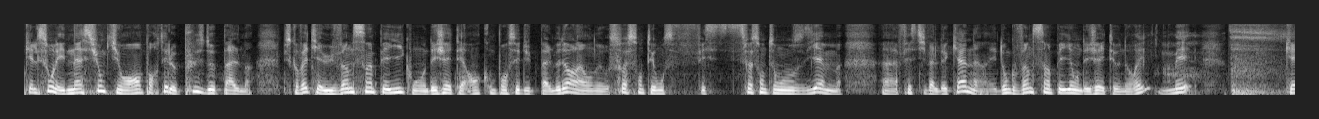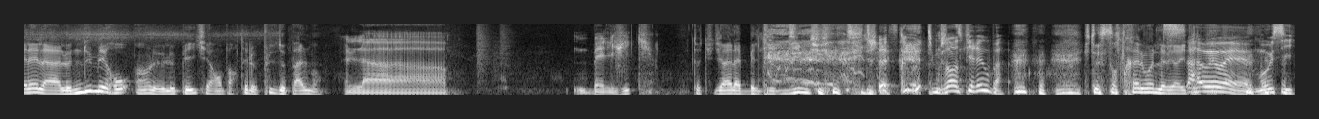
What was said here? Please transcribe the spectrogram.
quelles sont les nations qui ont remporté le plus de palmes? Puisqu'en fait il y a eu 25 pays qui ont déjà été récompensés d'une palme d'or, là on est au 71 fes- 71e euh, festival de Cannes, et donc 25 pays ont déjà été honorés, mais quel est la- le numéro 1, le, le pays qui a remporté le plus de palmes? La. Belgique. Toi tu dirais la Belgique. Dim, tu, tu dirais- tu me sens inspiré ou pas? Je te sens très loin de la vérité. Ah ouais, ouais, moi aussi.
